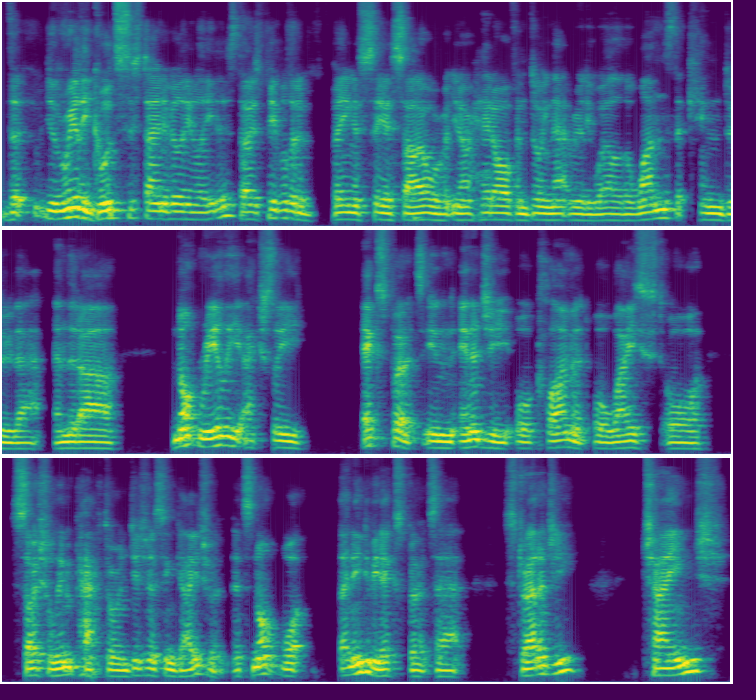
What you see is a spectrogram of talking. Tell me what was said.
the, the really good sustainability leaders, those people that are being a CSO or you know head of and doing that really well, are the ones that can do that and that are not really actually experts in energy or climate or waste or social impact or indigenous engagement. It's not what they need to be experts at strategy, change,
